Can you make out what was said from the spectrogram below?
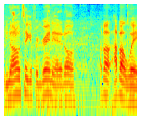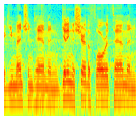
you know I don't take it for granted at all. How about how about Wig? You mentioned him and getting to share the floor with him, and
